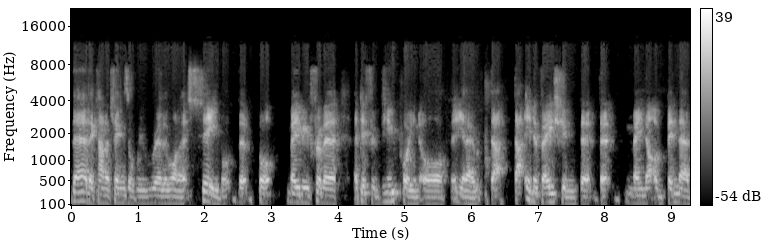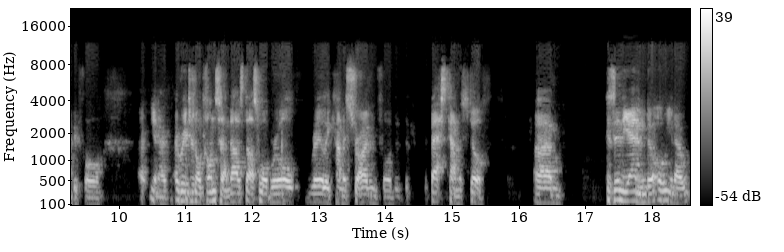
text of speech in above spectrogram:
they're the kind of things that we really want to see but that but maybe from a, a different viewpoint or you know that that innovation that that may not have been there before. Uh, you know original content that's that's what we're all really kind of striving for the, the best kind of stuff. Um, because in the end, oh, you know,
